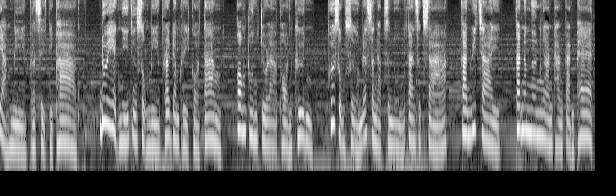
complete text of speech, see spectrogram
อย่างมีประสิทธิภาพ ด้วยเหตุนี้จึงทรงมีพระดำริก่อตั้ง กองทุนจุฬาภรณ์ขึ้น เพื่อส่งเสริมและสนับสนุนการศึกษา การวิจัย การดำเนินงานทางการแพทย์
